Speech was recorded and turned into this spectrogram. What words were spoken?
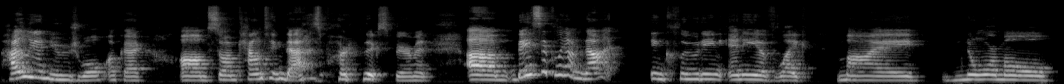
highly unusual. Okay. Um, so I'm counting that as part of the experiment. Um, basically, I'm not including any of like my normal,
